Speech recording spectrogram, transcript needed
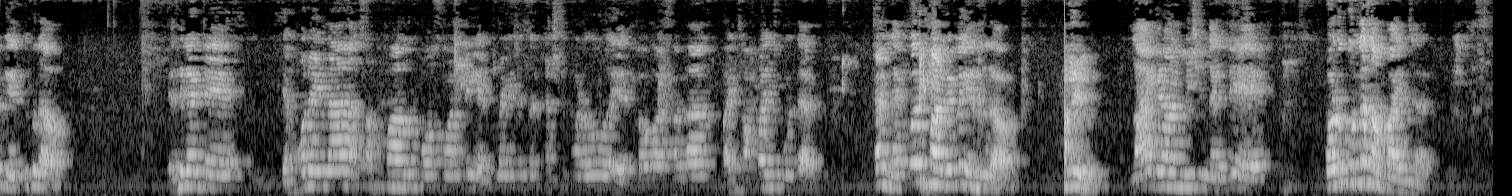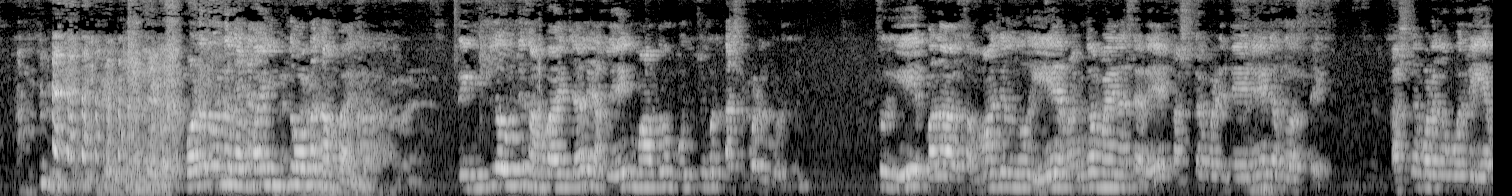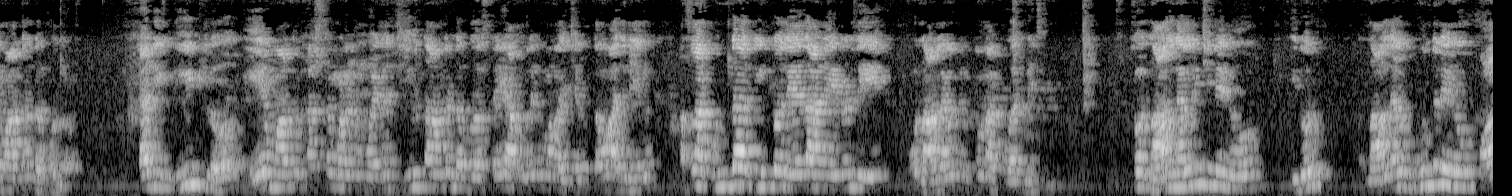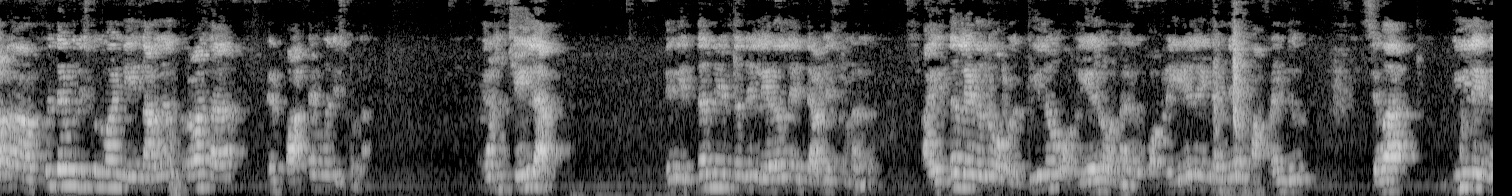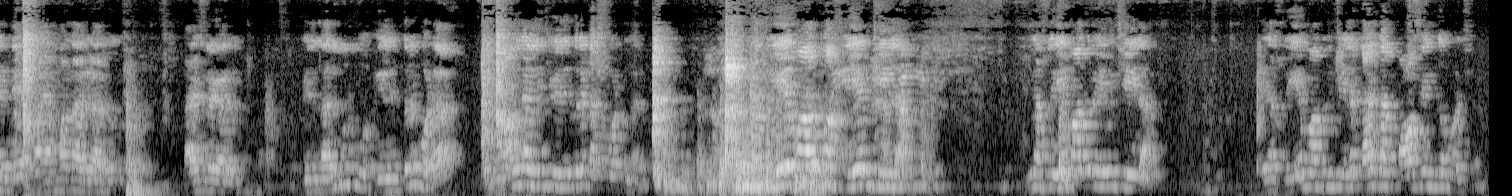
Market ఎందుకు రావు? ఎందుకంటే ఎవరైనా సంపాదన కోసం అంటే ఎట్లయితే సరే కష్టపడు ఎట్లా బయట సంపాదించుకుంటారు. కానీ నెట్వర్క్ మార్కెట్లో ఎందుకు రావాలి నాకు ఏమనిపించింది అంటే పడుకున్న సంపాదించాలి. పడుకున్న సంపాదించి ఇంట్లో ఉన్న సంపాదించాలి. ఇంట్లో ఉండి సంపాదించాలి అసలు ఏం మాత్రం కొంచెం కూడా కష్టపడకూడదు. సో ఏ మన సమాజంలో ఏ రంగమైనా సరే కష్టపడితేనే డబ్బులు వస్తాయి. కష్టపడకపోతే ఏ మాత్రం డబ్బులు రావు. కానీ వీటిలో ఏ మాత్రం కష్టపడకపోయినా జీవితాంతం డబ్బులు వస్తాయి. అందరికి మనం అది చెప్తాం అది నేను అసలు నాకు ఉందా దీంట్లో లేదా అనేటువంటి ఓ నాలుగు నెలల క్రితం నాకు వర్ణించింది. సో నాలుగు నెలల నుంచి నేను ఈరోజు నాలుగు నెలల ముందు నేను ఫుల్ టైం తీసుకున్న వాడిని నాలుగు నెలల తర్వాత నేను పార్ట్ టైంగా తీసుకున్నాను నేను అసలు చేయలే. నేను ఇద్దరిని ఇద్దరిని లీడర్లు నేను జాయిన్ చేసుకున్నాను. ఆ ఇద్దరు లీడర్లు ఒకరు టీలో ఒక ఏలో ఉన్నారు. ఒకరు ఏలో ఏంటంటే మా ఫ్రెండ్ శివ వీళ్ళు ఏంటంటే మా ఎమ్మెల్యే గారు రాజేశ్వర గారు వీళ్ళు నలుగురు వీళ్ళిద్దరు కూడా నాలుగు నెలల నుంచి వీళ్ళిద్దరే కష్టపడుతున్నారు. అసలు ఏ మాత్రం అసలు ఏం చేయలే? అసలు ఏ మాత్రం ఏం చేయలే? అసలు ఏ మాత్రం చేయలే? కానీ నాకు పాస్ ఇన్కమ్ వచ్చింది.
